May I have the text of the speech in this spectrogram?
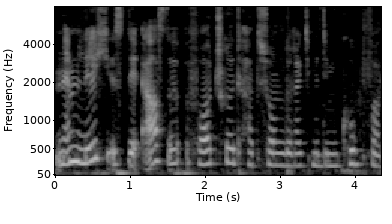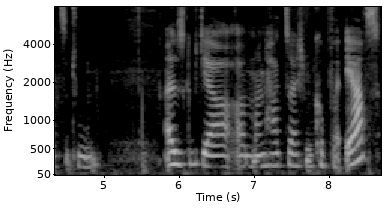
Nämlich ist der erste Fortschritt hat schon direkt mit dem Kupfer zu tun. Also es gibt ja, äh, man hat zum Beispiel Kupfererz,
